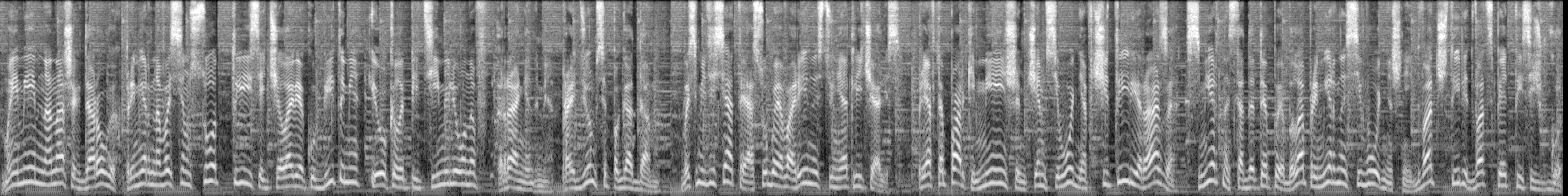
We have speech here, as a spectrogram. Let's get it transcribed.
мы имеем на наших дорогах примерно 800 тысяч человек убитыми и около 5 миллионов ранеными. Пройдемся по годам. 80-е особой аварийностью не отличались. При автопарке меньшим, чем сегодня в 4 раза, смертность от ДТП была примерно сегодняшней – 24-25 тысяч в год.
